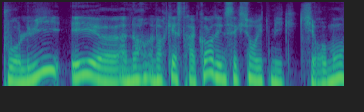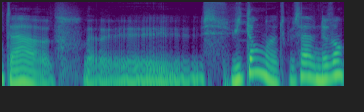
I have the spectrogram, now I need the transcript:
pour lui et euh, un, orchestre à cordes et une section rythmique qui remonte à 8 euh, ans, tout ça, 9 ans.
